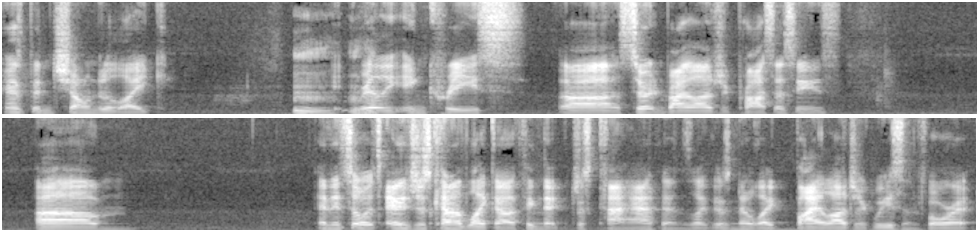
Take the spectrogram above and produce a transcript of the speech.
has been shown to like Mm, really increase uh, certain biologic processes. Um, and it's, so it's and it's just kind of like a thing that just kind of happens. Like there's no like biologic reason for it.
